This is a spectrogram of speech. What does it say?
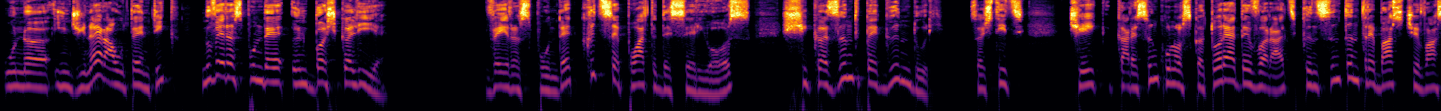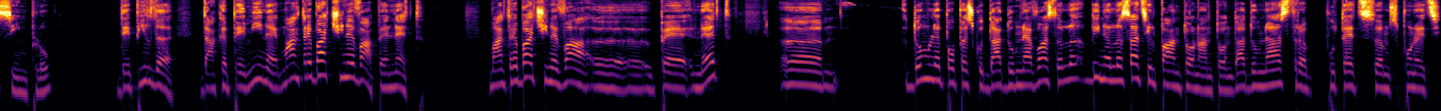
un uh, inginer autentic, nu vei răspunde în bășcălie vei răspunde cât se poate de serios și căzând pe gânduri. Să știți, cei care sunt cunoscători adevărați, când sunt întrebați ceva simplu, de pildă, dacă pe mine, m-a întrebat cineva pe net, m-a întrebat cineva uh, pe net, uh, domnule Popescu, da, dumneavoastră, lă, bine, lăsați-l pe Anton Anton, da, dumneavoastră puteți să-mi spuneți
